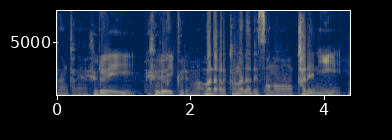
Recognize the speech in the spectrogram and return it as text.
なんかね古い古い車。まあだからカナダでその彼にう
